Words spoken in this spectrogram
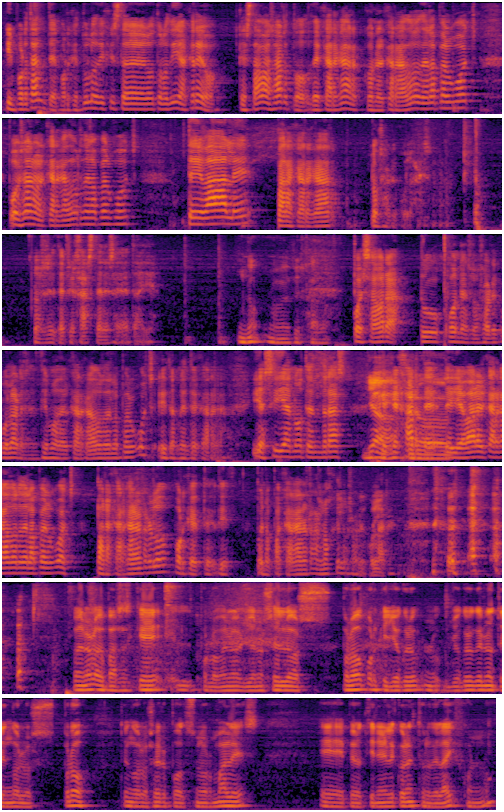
importante, porque tú lo dijiste el otro día, creo, que estabas harto de cargar con el cargador del Apple Watch, pues ahora el cargador del Apple Watch te vale para cargar los auriculares. No sé si te fijaste en ese detalle. No, no me he fijado. Pues ahora tú pones los auriculares encima del cargador del Apple Watch y también te carga. Y así ya no tendrás que quejarte de llevar el cargador del Apple Watch para cargar el reloj porque te dice, bueno, para cargar el reloj y los auriculares. bueno, lo que pasa es que por lo menos yo no sé los Pro porque yo creo, yo creo que no tengo los Pro, tengo los AirPods normales, eh, pero tienen el conector del iPhone, ¿no?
